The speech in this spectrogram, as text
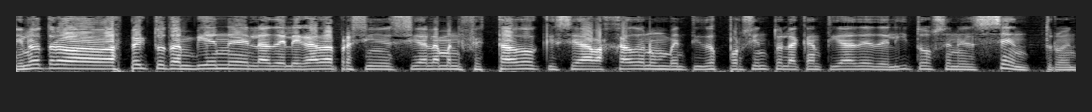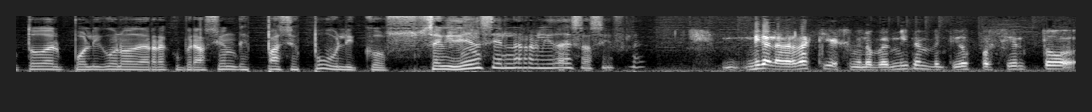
En otro aspecto también eh, la delegada presidencial ha manifestado que se ha bajado en un 22% la cantidad de delitos en el centro, en todo el polígono de recuperación de espacios públicos. ¿Se evidencia en la realidad esa cifra? Mira, la verdad es que, si me lo permiten, 22%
